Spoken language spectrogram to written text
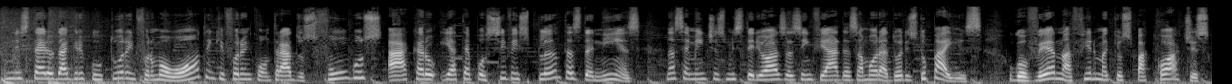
O Ministério da Agricultura informou ontem que foram encontrados fungos, ácaro e até possíveis plantas daninhas nas sementes misteriosas enviadas a moradores do país. O governo afirma que os pacotes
